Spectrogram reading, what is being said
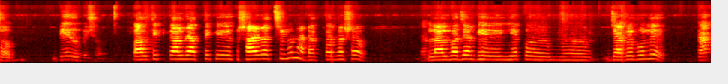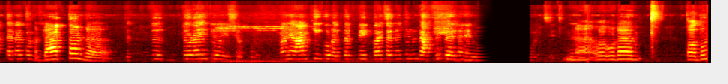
সব। বেরোবে সব। কাল থেকে কাল রাত থেকে সারা রাত ছিল না ডাক্তাররা সব? লালবাজার ইয়ে যাবে বলে ডাক্তাররা তোরাই তো এসব মানে আর কি করে তোর পেট বাঁচানোর জন্য ডাক্তার না ওরা তদন্ত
